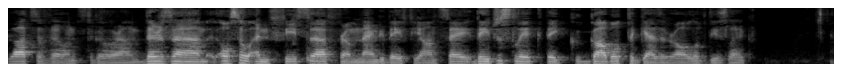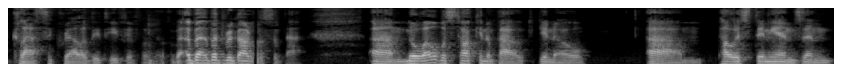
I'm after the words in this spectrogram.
lots of villains to go around. There's um also Anfisa from 90 Day Fiance. They just like they gobbled together all of these like classic reality TV. But, but but regardless of that, um, Noel was talking about you know um, Palestinians and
